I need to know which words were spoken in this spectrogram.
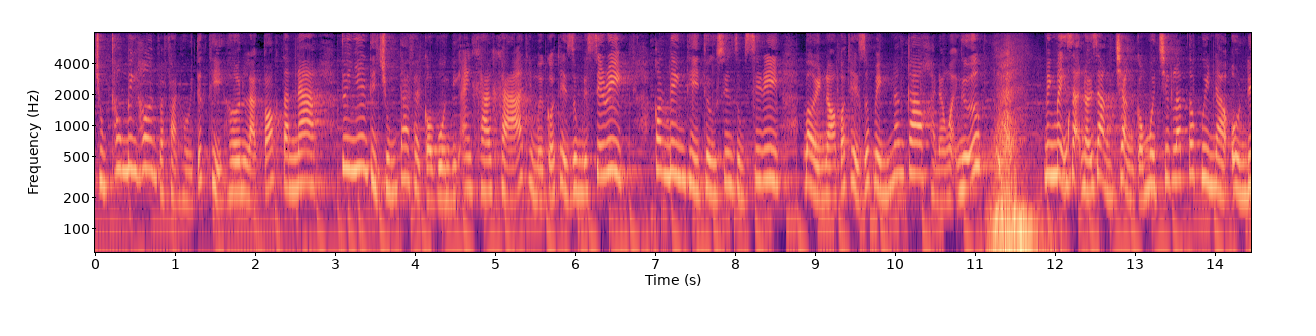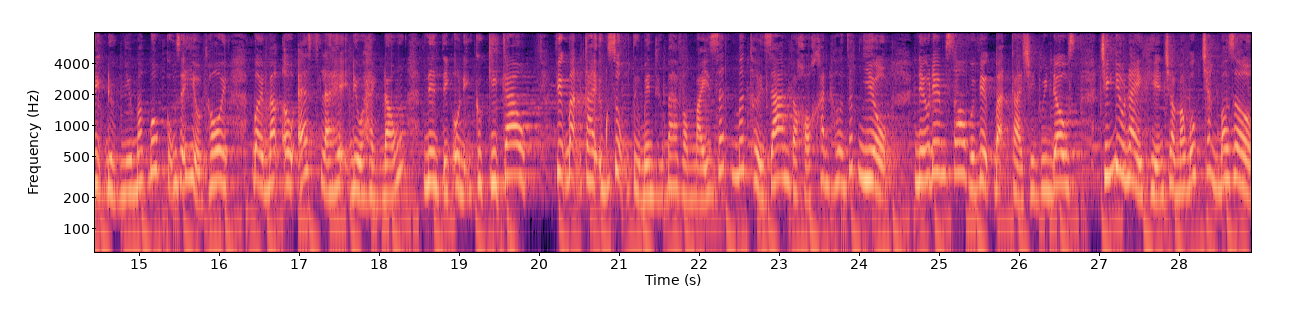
chúng thông minh hơn và phản hồi tức thì hơn là Cortana. Tuy nhiên thì chúng ta phải có vốn tiếng Anh khá khá thì mới có thể dùng được Siri. Còn mình thì thường xuyên dùng Siri bởi nó có thể giúp mình nâng cao khả năng ngoại ngữ. Mình mạnh dạn nói rằng chẳng có một chiếc laptop Win nào ổn định được như MacBook cũng dễ hiểu thôi, bởi Mac OS là hệ điều hành đóng nên tính ổn định cực kỳ cao. Việc bạn cài ứng dụng từ bên thứ ba vào máy rất mất thời gian và khó khăn hơn rất nhiều nếu đem so với việc bạn cài trên Windows. Chính điều này khiến cho MacBook chẳng bao giờ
